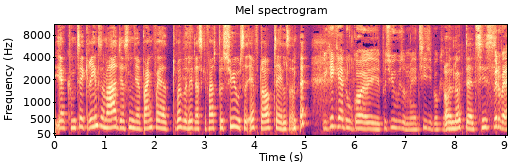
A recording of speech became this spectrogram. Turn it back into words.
jeg kom til at grine så meget, at jeg, sådan, jeg er bange for, at jeg dryppede lidt. Jeg skal faktisk på sygehuset efter optagelserne Vi kan ikke have, at du går øh, på sygehuset med tis i bukserne. og lugter af tis. Ved du hvad?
